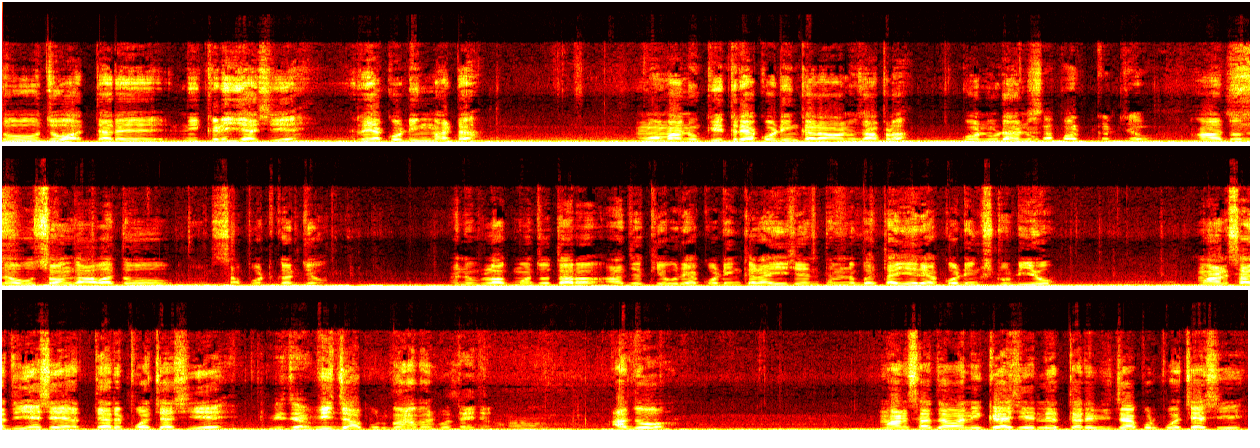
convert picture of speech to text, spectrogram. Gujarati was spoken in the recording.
તો જો અત્યારે નીકળી જાય છીએ રેકોર્ડિંગ માટે. મોમાનું ગીત રેકોર્ડિંગ કરાવવાનું છે આપણે કોનુડાનું. સપોર્ટ કરજો. હા તો નવું સોંગ આવે તો સપોર્ટ કરજો. અને વ્લોગમાં જોતા રહો. આજે કેવું રેકોર્ડિંગ કરાવીએ છે અને તમને બતાવીએ રેકોર્ડિંગ સ્ટુડિયો માણસા જઈએ છે અત્યારે પહોંચ્યા છીએ વિજાપુર. બરાબર? આ જો માણસા જવા નીકળ્યા છીએ એટલે અત્યારે વિજાપુર પહોંચ્યા છીએ.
